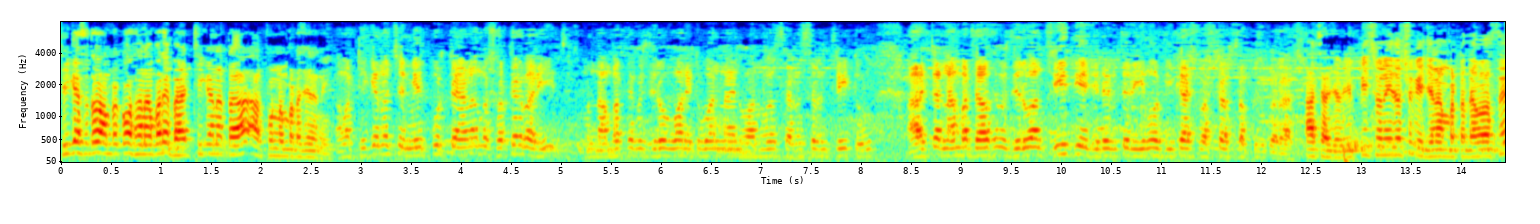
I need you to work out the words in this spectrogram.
ঠিক আছে তো আমরা কথা না পারে ভাইয়ের ঠিকানাটা আর ফোন নাম্বারটা জেনে নিই। আমার ঠিকানা হচ্ছে মিরপুর তেরো নম্বর সরকার বাড়ি নাম্বার থাকবে zero one eight one nine one one seven seven three two আর একটা নাম্বার দেওয়া থাকবে জিরো ওয়ান থ্রি দিয়ে যেটার ভিতরে ইমো বিকাশ হোয়াটসঅ্যাপ সব কিছু করা আছে। আচ্ছা আচ্ছা পিছনে দর্শক এই যে নাম্বারটা দেওয়া আছে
